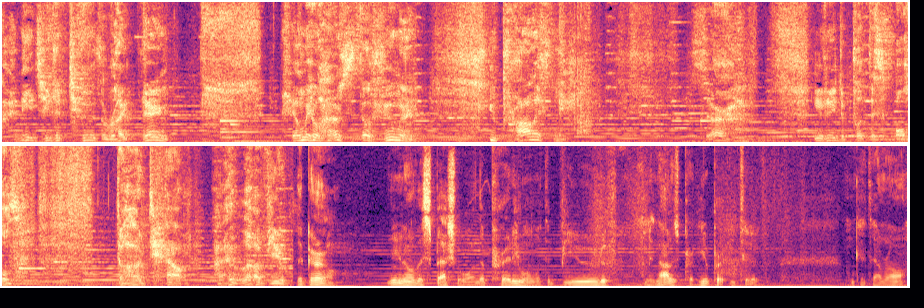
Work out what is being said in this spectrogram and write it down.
I need you to do the right thing. Kill me while I'm still human. You promised me. Sir, you need to put this old dog down. I love you. The girl. You know, the special one, the pretty one with the beautiful. I mean, not as pretty. You're pretty too. Don't get that wrong.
